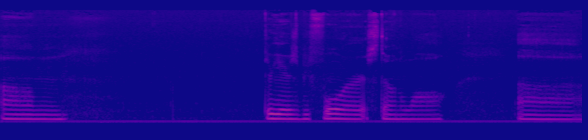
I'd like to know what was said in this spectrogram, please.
Um, three years before Stonewall, uh,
